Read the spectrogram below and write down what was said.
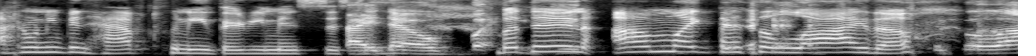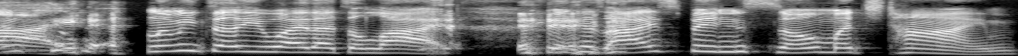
I don't even have 20, 30 minutes to sit I know, but, but then I'm like, that's a lie though. It's a lie. Let me tell you why that's a lie. Because I spend so much time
